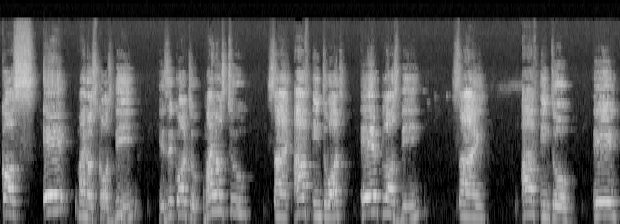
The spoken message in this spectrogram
cos A minus cos B is equal to minus 2 sine half into what? A plus B sine half into A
